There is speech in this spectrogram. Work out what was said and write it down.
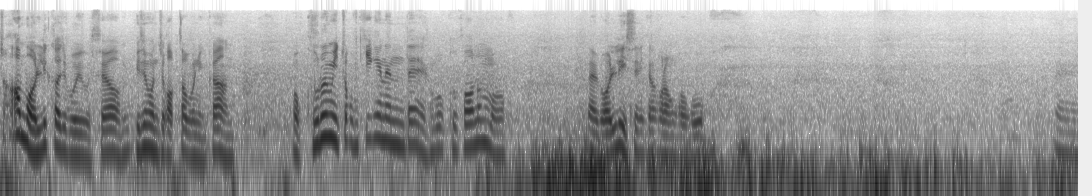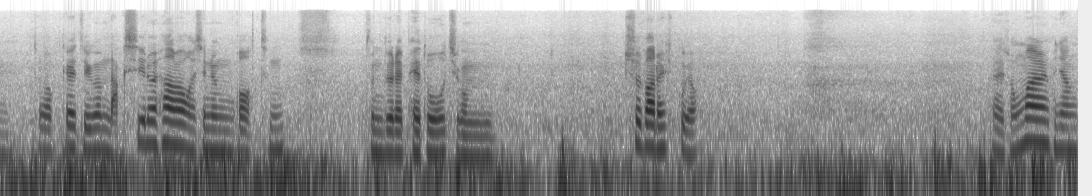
저 멀리까지 보이고 있어요. 미세먼지가 없다 보니까 뭐 구름이 조금 끼긴 했는데 뭐 그거는 뭐 네, 멀리 있으니까 그런 거고. 네, 저렇게 지금 낚시를 하러 가시는 것 같은 분들의 배도 지금 출발을 했고요. 네, 정말 그냥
